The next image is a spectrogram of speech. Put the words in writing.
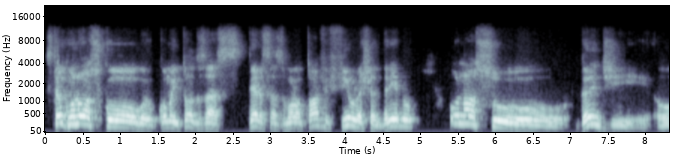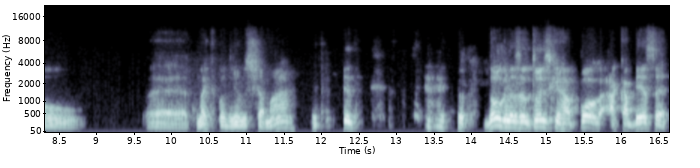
Estão conosco, como em todas as terças Molotov, Fio Alexandrino, o nosso Gandhi, ou é, como é que poderíamos chamar? Douglas Antunes, que rapou a cabeça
